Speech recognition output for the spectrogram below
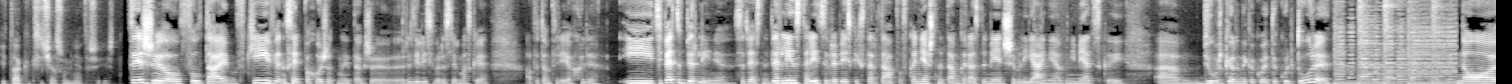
и так, как сейчас у меня это все есть. Ты жил full time в Киеве. Ну, кстати, похоже, мы также родились, выросли в Москве, а потом переехали. И теперь ты в Берлине. Соответственно, Берлин — столица европейских стартапов. Конечно, там гораздо меньше влияния в немецкой э, бюргерной какой-то культуры. Но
